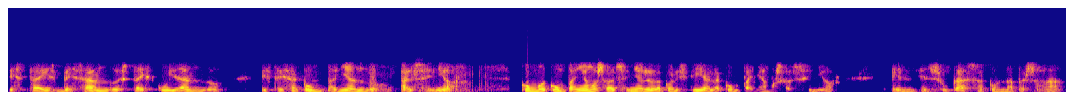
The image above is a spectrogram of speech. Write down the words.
estáis besando, estáis cuidando, estáis acompañando al Señor. Como acompañamos al Señor en la Eucaristía, le acompañamos al Señor en, su casa con la persona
